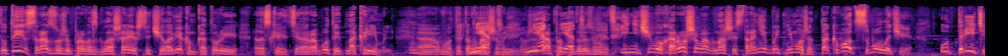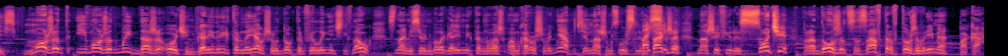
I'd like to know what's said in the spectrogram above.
то ты сразу сразу же провозглашаешься человеком, который, так сказать, работает на Кремль. Угу. А, вот, это в нет, наше время уже, нет, да, нет. подразумевается. И ничего хорошего в нашей стране быть не может. Так вот, сволочи, утритесь. Может и может быть даже очень. Галина Викторовна Якушева, доктор филологических наук, с нами сегодня была. Галина Викторовна, ваш, вам хорошего дня. Всем нашим слушателям Спасибо. также. Наш эфир из Сочи продолжится завтра в то же время. Пока.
